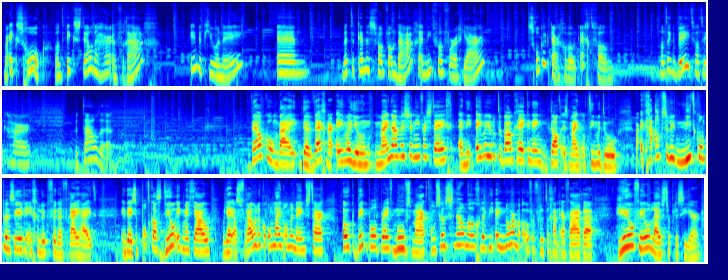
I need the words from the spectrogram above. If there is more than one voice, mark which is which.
Speaker 1: Maar ik schrok, want ik stelde haar een vraag in de QA. En met de kennis van vandaag en niet van vorig jaar, schrok ik daar gewoon echt van. Want ik weet wat ik haar betaalde.
Speaker 2: Welkom bij De Weg naar 1 miljoen. Mijn naam is Janine Versteeg en die 1 miljoen op de bankrekening, dat is mijn ultieme doel. Maar ik ga absoluut niet compenseren in geluk, fun en vrijheid. In deze podcast deel ik met jou hoe jij als vrouwelijke online onderneemster ook big bold brave moves maakt om zo snel mogelijk die enorme overvloed te gaan ervaren. Heel veel luisterplezier.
